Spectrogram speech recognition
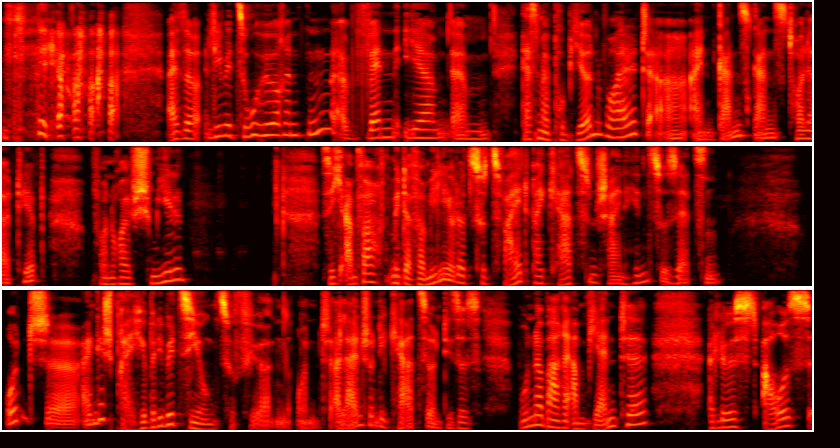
ja, also liebe Zuhörenden, wenn ihr ähm, das mal probieren wollt, äh, ein ganz, ganz toller Tipp von Rolf Schmiel, sich einfach mit der Familie oder zu zweit bei Kerzenschein hinzusetzen und äh, ein Gespräch über die Beziehung zu führen. Und allein schon die Kerze und dieses wunderbare Ambiente löst aus,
